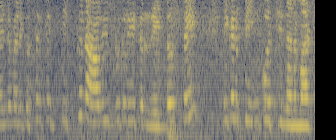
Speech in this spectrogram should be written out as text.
and మనకి వచ్చేసరికి థిక్ నావీ బ్లూ కలర్ ఇక్కడ రెడ్ వస్తే ఇక్కడ పింక్ వచ్చింది అనమాట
